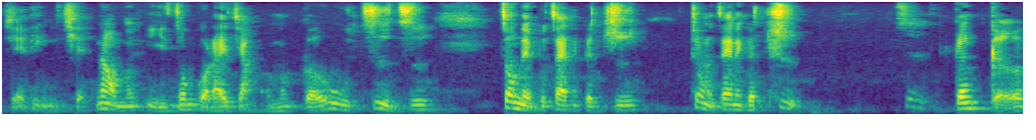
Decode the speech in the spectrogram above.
决定一切。那我们以中国来讲，我们格物致知，重点不在那个知，重点在那个智，智。跟格，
